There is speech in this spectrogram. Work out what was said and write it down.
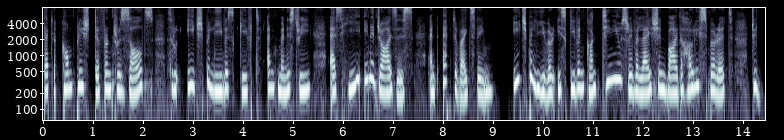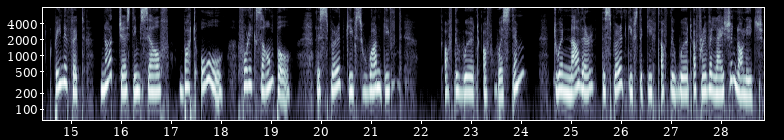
that accomplish different results through each believer's gift and ministry as He energizes and activates them. Each believer is given continuous revelation by the Holy Spirit to benefit not just himself but all. For example, the Spirit gives one gift of the word of wisdom To another, the Spirit gives the gift of the word of revelation knowledge.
